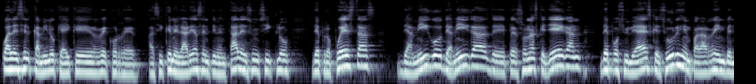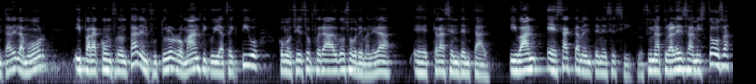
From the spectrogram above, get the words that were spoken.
cuál es el camino que hay que recorrer. Así que en el área sentimental es un ciclo de propuestas, de amigos, de amigas, de personas que llegan, de posibilidades que surgen para reinventar el amor y para confrontar el futuro romántico y afectivo como si eso fuera algo sobremanera eh, trascendental. Y van exactamente en ese ciclo. Su naturaleza amistosa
